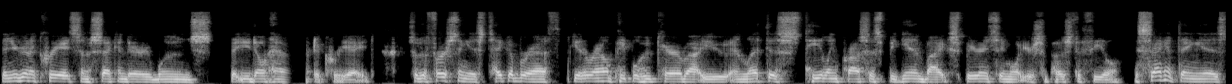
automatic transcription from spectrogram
then you're going to create some secondary wounds that you don't have to create. So the first thing is take a breath, get around people who care about you and let this healing process begin by experiencing what you're supposed to feel. The second thing is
